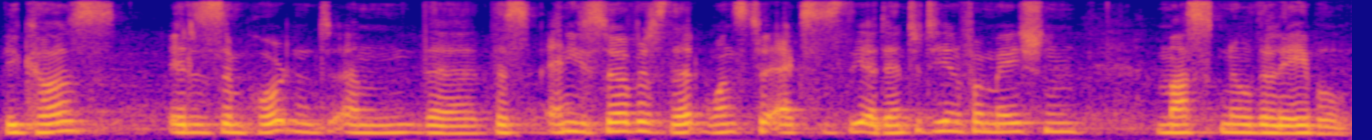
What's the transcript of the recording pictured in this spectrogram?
because it is important um, that this, any service that wants to access the identity information must know the label.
